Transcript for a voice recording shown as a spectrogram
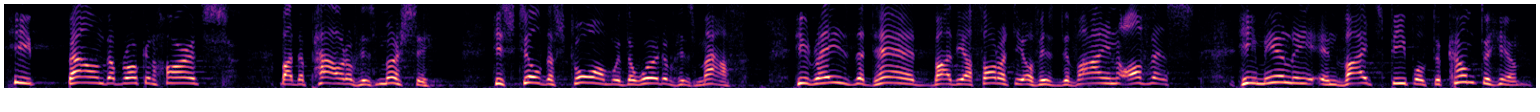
he bound the broken hearts by the power of his mercy. He stilled the storm with the word of his mouth. He raised the dead by the authority of his divine office. He merely invites people to come to him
